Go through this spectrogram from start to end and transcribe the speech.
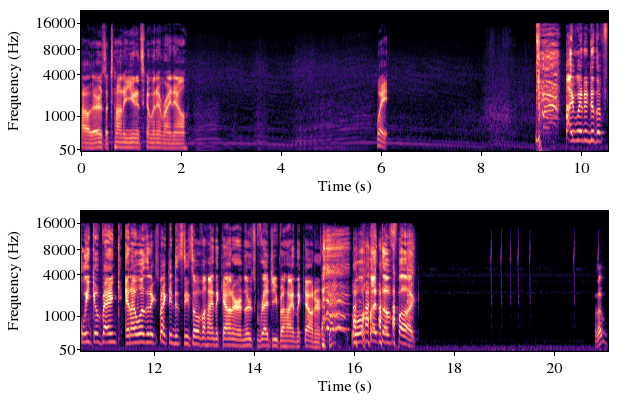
Oh, there's a ton of units coming in right now. Wait. I went into the Fleeca bank and I wasn't expecting to see someone behind the counter and there's Reggie behind the counter. what the fuck? Hello?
